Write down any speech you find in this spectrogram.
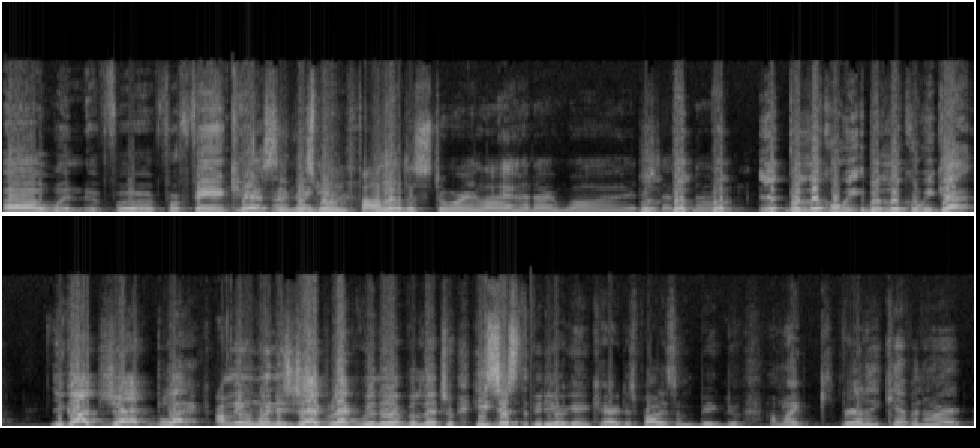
Uh, when for for fan Or casting they this didn't movie. follow Look, the storyline Yeah. that I watched. But but, but yeah, but look what we but look what we got. You got Jack Black. I mean, when is Jack Black really ever let you? He's just a video game character. It's probably some big dude. I'm like, really, Kevin Hart?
